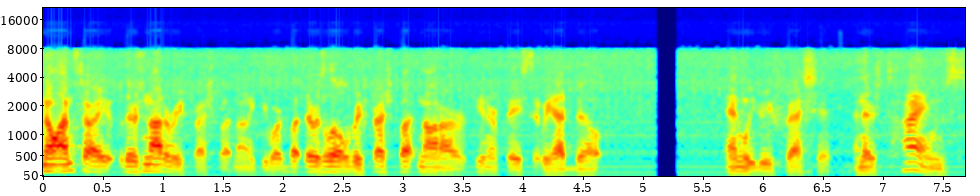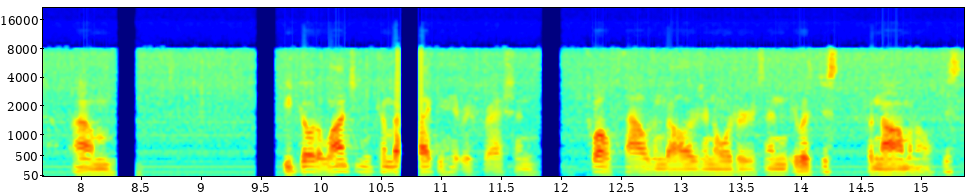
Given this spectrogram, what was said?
No, I'm sorry, there's not a refresh button on a keyboard, but there was a little refresh button on our interface that we had built. And we'd refresh it. And there's times um, you'd go to lunch and you'd come back and hit refresh and $12,000 in orders. And it was just phenomenal. Just,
